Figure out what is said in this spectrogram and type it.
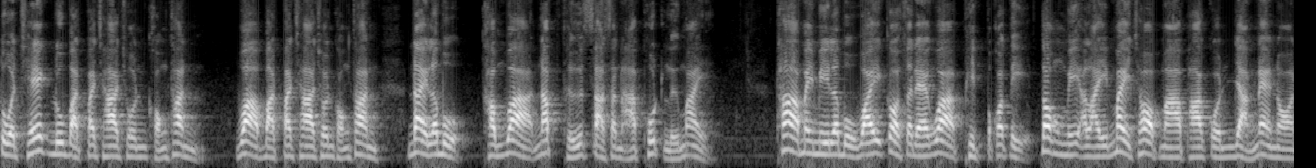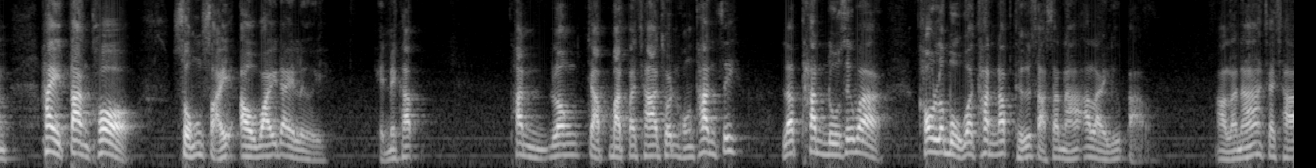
ตรวจเช็คดูบัตรประชาชนของท่าน ว่าบัตรประชาชนของท่านได้ระบุคำว่านับถือศาสนาพุทธหรือไม่ ถ้าไม่มีระบุไว้ก็แสดงว่าผิดปกติต้องมีอะไรไม่ชอบมาพากลอย่างแน่นอน ให้ตั้งข้อสงสัยเอาไว้ได้เลย เห็นไหมครับ ท่านลองจับบัตรประชาชนของท่านสิแล้วท่านดูซิว่าเขาระบุว่าท่านนับถือศาสนาอะไรหรือเปล่าเอาแล้วนะช้าช้า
